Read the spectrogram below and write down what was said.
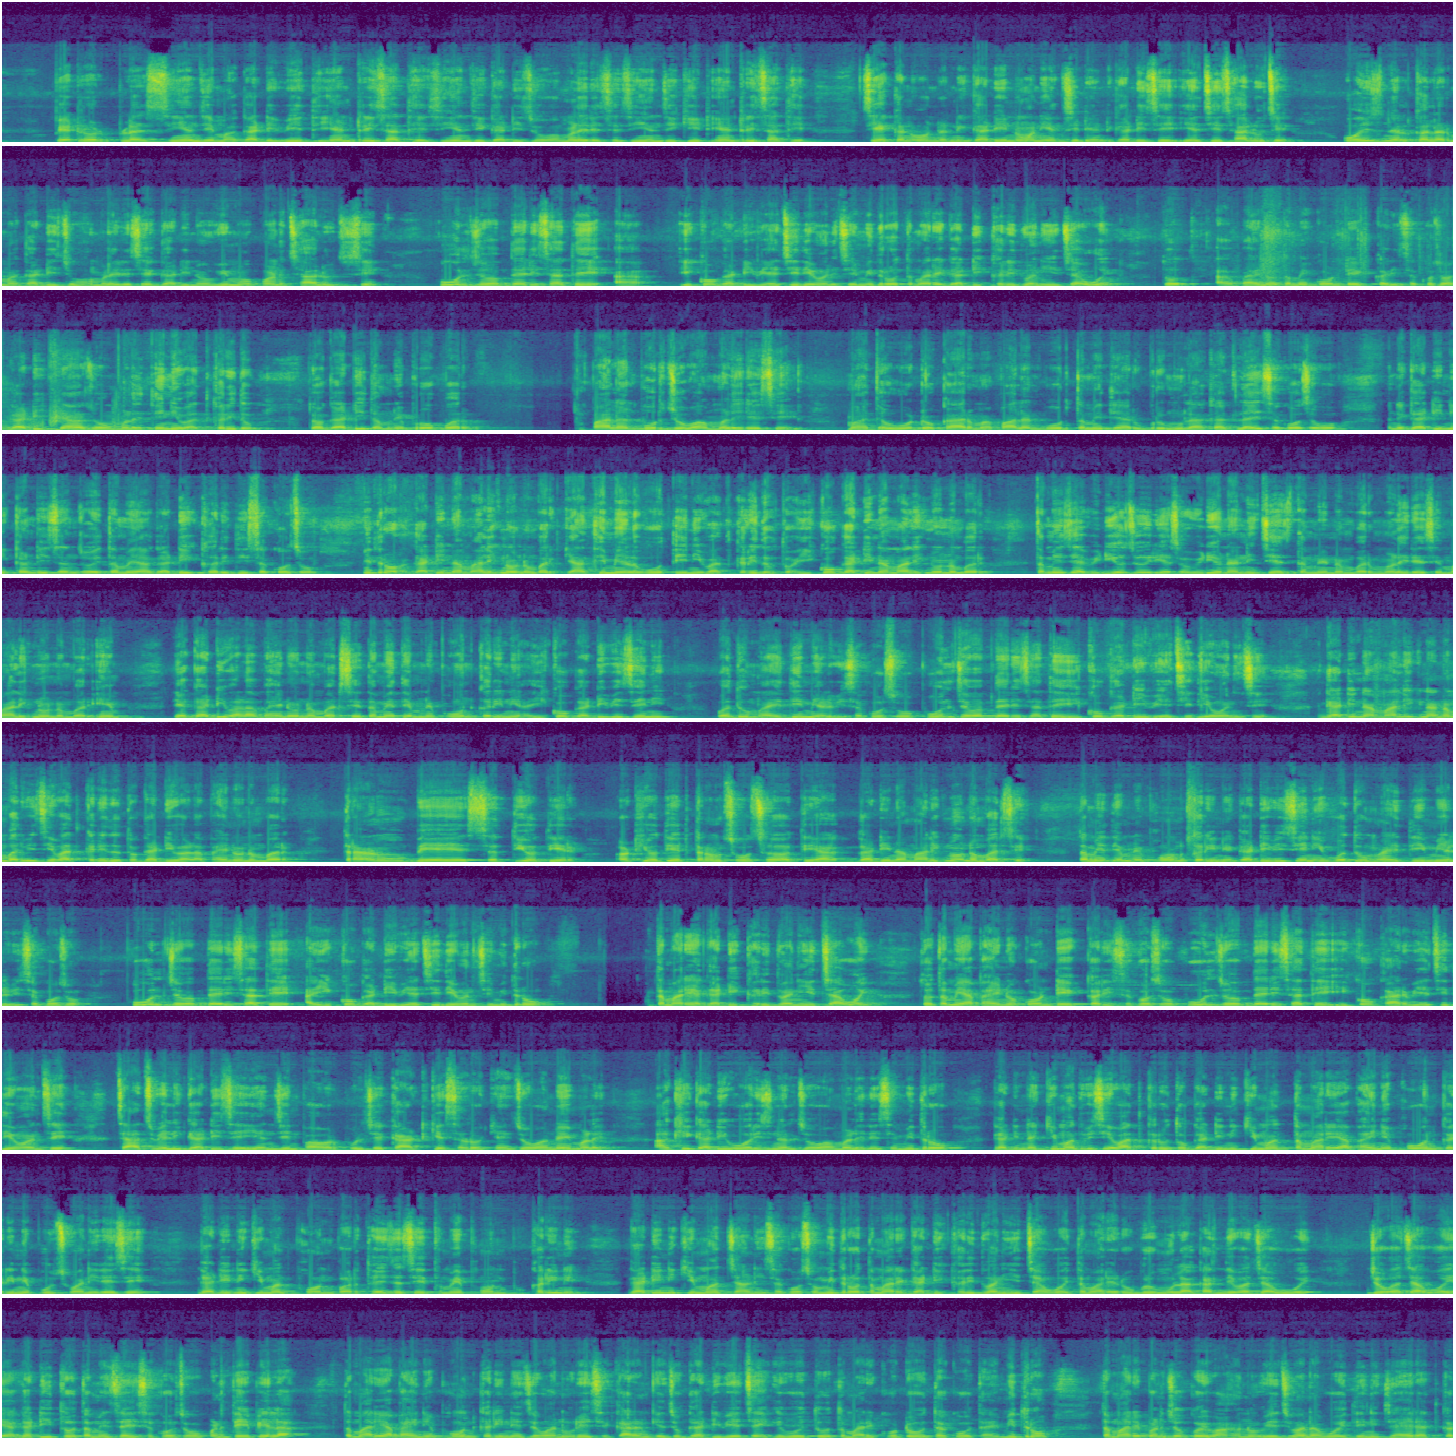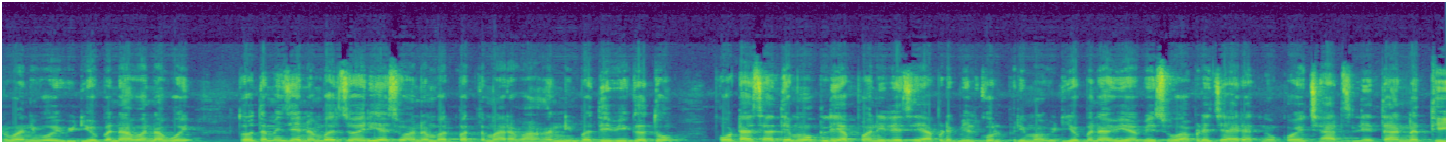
પેટ્રોલ પ્લસ સીએનજીમાં ગાડી વિથ એન્ટ્રી સાથે સીએનજી ગાડી જોવા મળી રહેશે સીએનજી કિટ એન્ટ્રી સાથે સેકન્ડ ઓનરની ગાડી નોન એક્સિડેન્ટ ગાડી છે એસી ચાલુ છે. ઓરિજિનલ કલરમાં ગાડી જોવા મળી રહેશે ગાડીનો વીમો પણ ચાલુ જ છે. ફૂલ જવાબદારી સાથે આ ઇકો ગાડી વેચી દેવાની છે. મિત્રો, તમારે ગાડી ખરીદવાની ઈચ્છા હોય તો આ ભાઈનો તમે કોન્ટેક કરી શકો છો. આ ગાડી ક્યાં જોવા મળે તેની વાત કરી દો તો આ ગાડી તમને પ્રોપર પાલનપુર જોવા મળી રહેશે. માધવ ઓટો કારમાં પાલનપુર તમે ત્યાં રૂબરૂ મુલાકાત લઈ શકો છો અને ગાડીની કન્ડિશન જોઈ તમે આ ગાડી ખરીદી શકો છો. મિત્રો, આ ગાડીના માલિકનો નંબર ક્યાંથી મેળવવો તેની વાત કરી દઉં. તો ઇકો ગાડીના માલિકનો નંબર, તમે જ્યાં વીડિયો જોઈ રહ્યા છો, વિડીયોના નીચે જ તમને નંબર મળી રહેશે, માલિકનો નંબર એમ. ત્યાં ગાડીવાળા ભાઈનો નંબર છે. તમે તેમને ફોન કરીને આ ઇકો ગાડી વિશેની વધુ માહિતી મેળવી શકો છો. ફૂલ જવાબદારી સાથે ઇકો ગાડી વેચી દેવાની છે. ગાડીના માલિકના નંબર વિશે વાત કરી દો તો ગાડીવાળા ભાઈનો નંબર ત્રાણું બે સત્યોતેર અઠ્યોતેર ત્રણસો છ તે આ ગાડીના માલિકનો નંબર છે. તમે તેમને ફોન કરીને ગાડી વિશેની વધુ માહિતી મેળવી શકો છો. ફૂલ જવાબદારી સાથે આ ઇકો ગાડી વેચી દેવાની છે. મિત્રો, તમારે આ ગાડી ખરીદવાની ઈચ્છા હોય તો તમે આ ભાઈનો કોન્ટેક કરી શકો છો. ફૂલ જવાબદારી સાથે ઇકો કાર વેચી દેવાની છે. ચાચવેલી ગાડી છે એન્જિન પાવરફુલ છે, કાટ કે સડો ક્યાંય જોવા નહીં મળે. આખી ગાડી ઓરિજિનલ જોવા મળી રહેશે. મિત્રો, ગાડીના કિંમત વિશે વાત કરું તો ગાડીની કિંમત તમારે આ ભાઈને ફોન કરીને પૂછવાની રહેશે. ગાડીની કિંમત ફોન પર થઈ જશે, તમે ફોન કરીને ગાડીની કિંમત જાણી શકો છો. મિત્રો, તમારે ગાડી ખરીદવાની ઈચ્છા હોય, તમારે રૂબરૂ મુલાકાત લેવા જવું હોય, જોવા જવું હોય આ ગાડી, તો તમે જઈ શકો છો. પણ તે પહેલાં તમારે આ ભાઈને ફોન કરીને જવાનું રહેશે. કારણ કે જો ગાડી વેચાઈ ગઈ હોય તો તમારે ખોટો ધક્કો થાય. મિત્રો, તમારે પણ જો કોઈ વાહનો વેચવાના હોય, તેની જાહેરાત કરવાની હોય, વીડિયો બનાવવાના હોય, તો તમે જે નંબર જોઈ રહ્યા છો, આ નંબર પર તમારા વાહનની બધી વિગતો ફોટા સાથે મોકલી આપવાની રહેશે. આપણે બિલકુલ ફ્રીમાં વીડિયો બનાવી આપીશું. આપણે જાહેરાતનો કોઈ ચાર્જ લેતા નથી.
